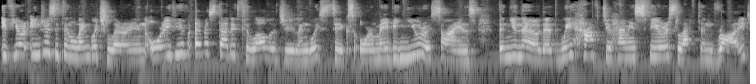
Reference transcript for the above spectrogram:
If you're interested in language learning or if you've ever studied philology, linguistics or maybe neuroscience, then you know that we have two hemispheres left and right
